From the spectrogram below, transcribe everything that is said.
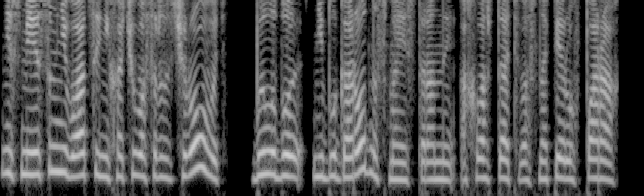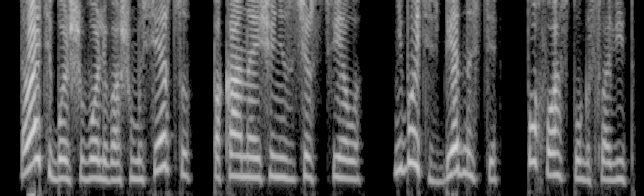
Не смею сомневаться и не хочу вас разочаровывать, было бы неблагородно с моей стороны охлаждать вас на первых порах. Давайте больше воли вашему сердцу, пока она еще не зачерствела. Не бойтесь бедности, Бог вас благословит.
